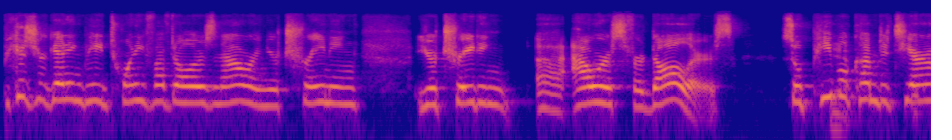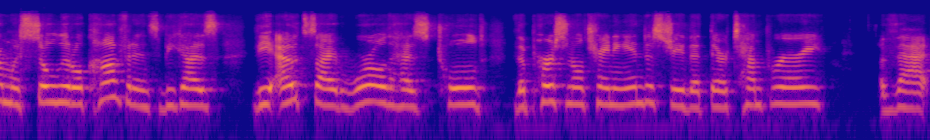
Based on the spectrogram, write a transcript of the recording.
because you're getting paid $25 an hour and you're training, you're trading uh, hours for dollars. So people yeah. come to TRM with so little confidence because the outside world has told the personal training industry that they're temporary, that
